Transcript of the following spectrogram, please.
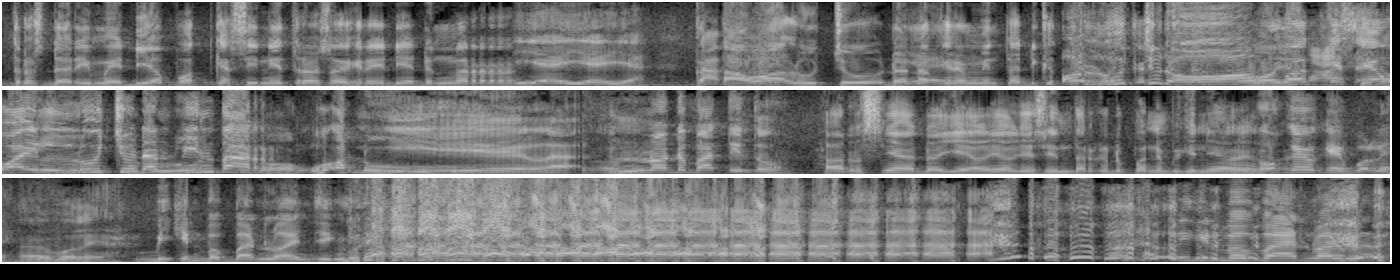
Terus dari media podcast ini terus akhirnya dia denger Iya iya iya. ketawa lucu dan Iya, akhirnya iya. minta diketemuin. Oh lucu dong. Oh, ya Podcast. EY lucu dan lucu pintar. dong. Waduh. Gila. No debat itu. Harusnya ada yel-yelnya sih ntar ke depannya bikin yel-yel. Oke oke boleh. Eh, boleh ya? Bikin beban lu anjing. Bikin beban banget.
